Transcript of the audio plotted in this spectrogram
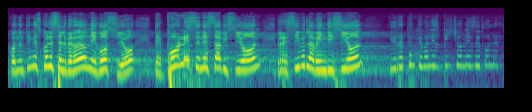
cuando entiendes cuál es el verdadero negocio, te pones en esa visión, recibes la bendición y de repente vales billones de dólares.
